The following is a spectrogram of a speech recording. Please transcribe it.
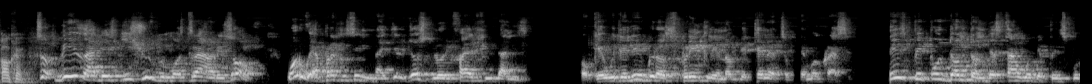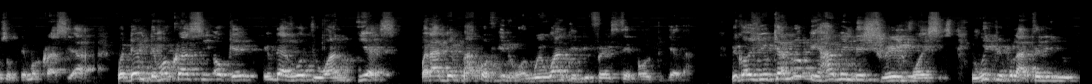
Okay. So these are the issues we must try and resolve. What we are practicing in Nigeria just glorifies feudalism, okay, with a little bit of sprinkling of the tenets of democracy. These people don't understand what the principles of democracy are. For them, democracy, okay, if that's what you want, yes. But at the back of it all, we want a different state altogether. Because you cannot be having these shrill voices in which people are telling you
